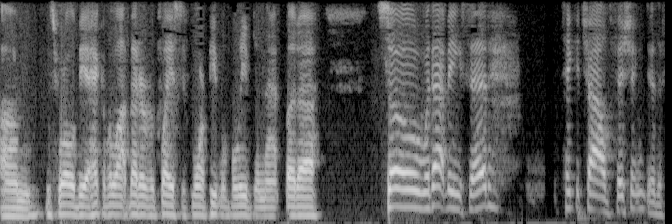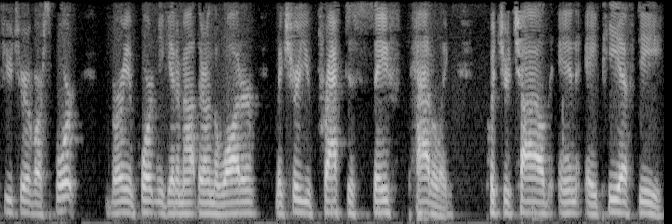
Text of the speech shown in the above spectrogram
Um, this world would be a heck of a lot better of a place if more people believed in that. But uh, so, with that being said, take a child fishing. They're the future of our sport. Very important. You get them out there on the water. Make sure you practice safe paddling put your child in a PFD.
